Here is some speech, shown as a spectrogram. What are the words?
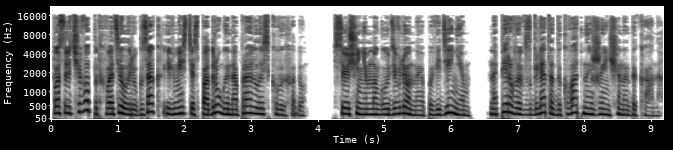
После чего подхватила рюкзак и вместе с подругой направилась к выходу. Все еще немного удивленная поведением, на первый взгляд адекватной женщины декана.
